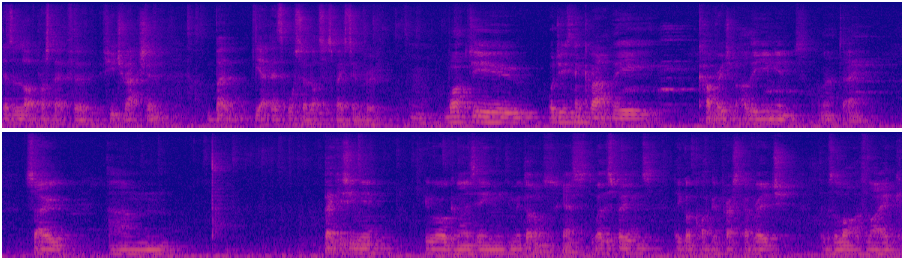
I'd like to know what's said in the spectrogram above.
there's a lot of prospect for future action. But yeah, there's also lots of space to improve. Mm. What do you what do you think about the coverage of other unions on that day? So, um, Bakers Union, who were organising in McDonald's, yes, the Wetherspoons, they got quite good press coverage. There was a lot of like,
